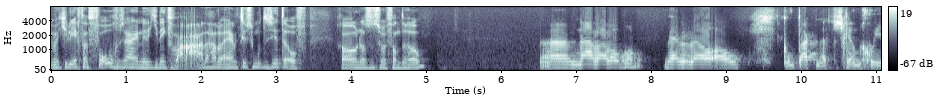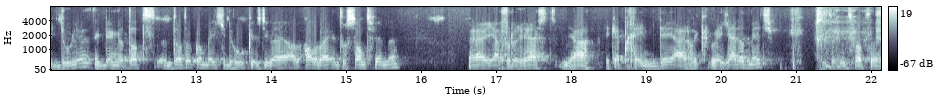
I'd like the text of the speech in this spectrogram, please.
wat jullie echt aan het volgen zijn en dat je denkt van, ah, daar hadden we eigenlijk tussen moeten zitten? Of gewoon als een soort van droom? Uh, nou, waar we, op, we hebben wel al contact met verschillende goede doelen. Ik denk dat dat, dat ook een beetje de hoek is die wij allebei interessant vinden. Uh, ja, voor de rest, ja, ik heb geen idee eigenlijk. Weet jij dat, Mitch? Is er iets wat... Uh,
